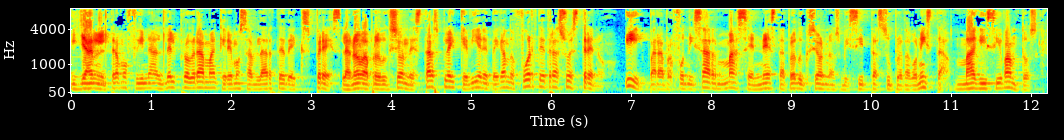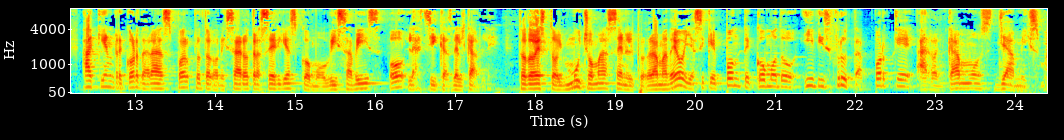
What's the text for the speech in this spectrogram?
Y ya en el tramo final del programa queremos hablarte de Express, la nueva producción de Starsplay que viene pegando fuerte tras su estreno. Y para profundizar más en esta producción nos visita su protagonista, Maggie Sibantos, a quien recordarás por protagonizar otras series como Vis a Vis o Las Chicas del Cable. Todo esto y mucho más en el programa de hoy, así que ponte cómodo y disfruta porque arrancamos ya mismo.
